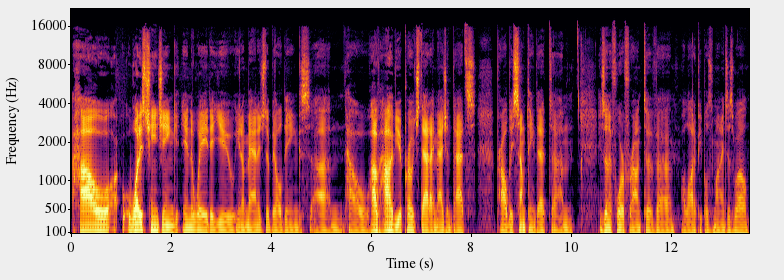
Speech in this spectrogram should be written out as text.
how what is changing in the way that you you know manage the buildings? Um, how how how have you approached that? I imagine that's probably something that um, is on the forefront of uh, a lot of people's minds as well.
